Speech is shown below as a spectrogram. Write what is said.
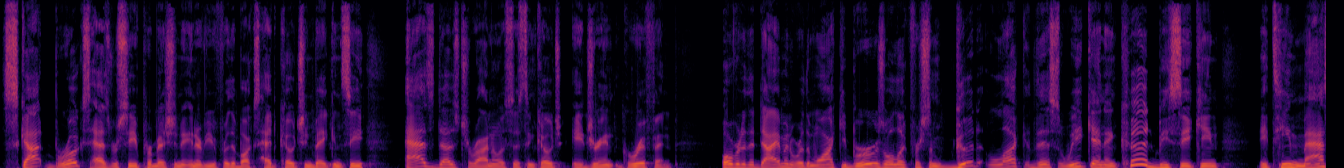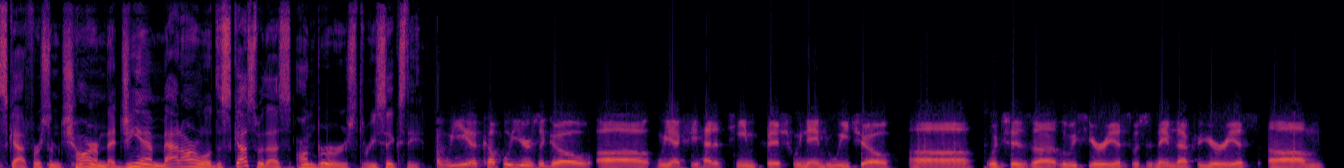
Scott Brooks has received permission to interview for the Bucks head coaching vacancy as does Toronto assistant coach Adrian Griffin. Over to the Diamond, where the Milwaukee Brewers will look for some good luck this weekend and could be seeking a team mascot for some charm that GM Matt Arnold discussed with us on Brewers 360. We a couple years ago, uh, we actually had a team fish we named Huicho, uh, which is uh, Luis Urias, which is named after Urias. Um,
